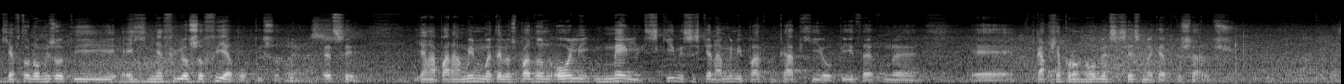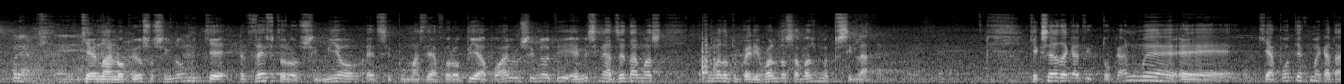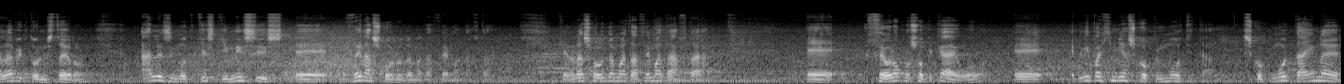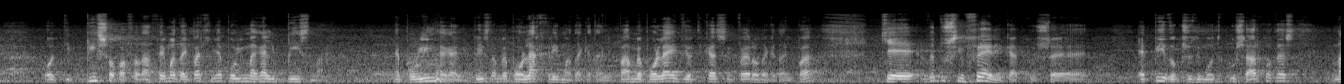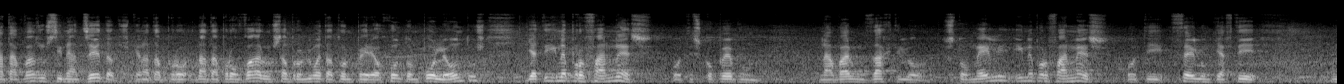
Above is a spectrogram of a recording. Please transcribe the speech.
Και αυτό νομίζω ότι έχει μια φιλοσοφία από πίσω του. Έτσι. Για να παραμείνουμε τέλος πάντων όλοι μέλη της κίνησης και να μην υπάρχουν κάποιοι οι οποίοι θα έχουν ε, κάποια προνόμια σε σχέση με κάποιους άλλου. Και να ολοκληρώσω, συγγνώμη, και δεύτερο σημείο έτσι, που μας διαφοροποιεί από άλλους είναι ότι εμείς στην ατζέντα μας τα θέματα του περιβάλλοντος θα βάζουμε ψηλά. Και ξέρετε κάτι, το κάνουμε ε, και από ό,τι έχουμε καταλάβει εκ των υστέρων, άλλες δημοτικές κινήσεις ε, δεν ασχολούνται με τα θέματα αυτά. Και δεν ασχολούνται με τα θέματα αυτά, ε, θεωρώ προσωπικά εγώ, ε, επειδή υπάρχει μια σκοπιμότητα. Η σκοπιμότητα είναι ότι πίσω από αυτά τα θέματα υπάρχει μια πολύ μεγάλη πίσνα. Με πολύ μεγάλη πίσνα, με πολλά χρήματα κτλ. Με πολλά ιδιωτικά συμφέροντα κτλ. Και δεν τους συμφέρει κάποιους ε, επίδοξους δημοτικούς άρχοντες να τα βάζουν στην ατζέντα τους και να τα, να τα προβάλλουν σαν προβλήματα των περιοχών των πόλεων τους γιατί είναι προφανές ότι σκοπεύουν να βάλουν δάχτυλο στο μέλι είναι προφανές ότι θέλουν και αυτοί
